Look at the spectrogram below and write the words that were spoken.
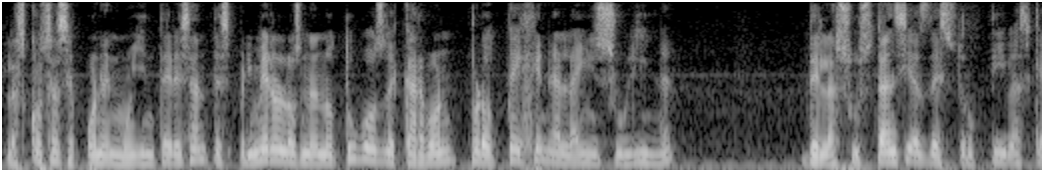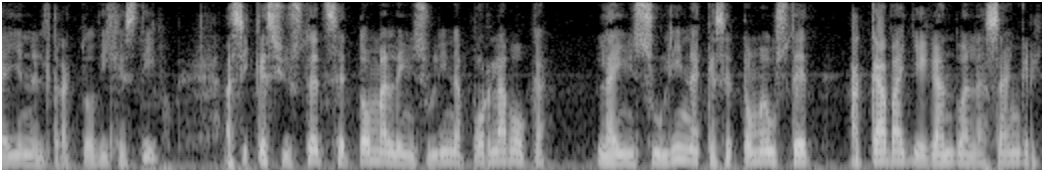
las cosas se ponen muy interesantes. Primero, los nanotubos de carbón protegen a la insulina de las sustancias destructivas que hay en el tracto digestivo. Así que si usted se toma la insulina por la boca, la insulina que se toma usted acaba llegando a la sangre,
